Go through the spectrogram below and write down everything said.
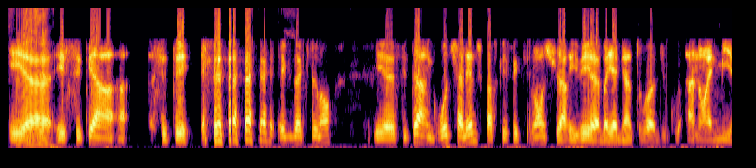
Et, euh, et c'était un, c'était exactement et euh, c'était un gros challenge parce qu'effectivement je suis arrivé bah, il y a bientôt du coup un an et demi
